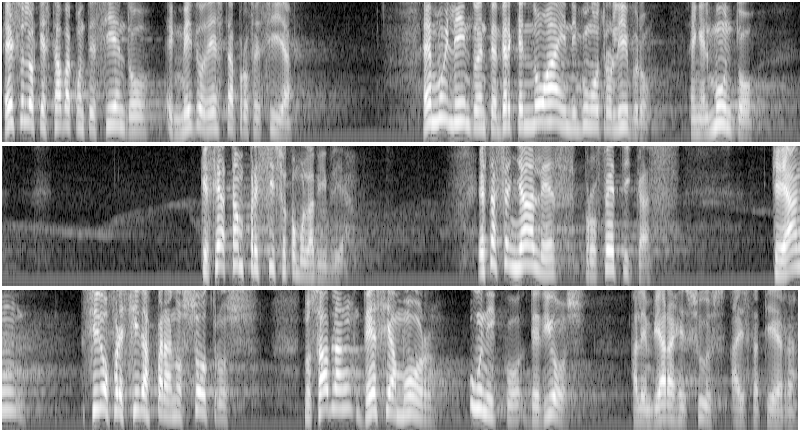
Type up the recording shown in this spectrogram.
Eso es lo que estaba aconteciendo en medio de esta profecía. Es muy lindo entender que no hay ningún otro libro en el mundo que sea tan preciso como la Biblia. Estas señales proféticas que han sido ofrecidas para nosotros nos hablan de ese amor único de Dios al enviar a Jesús a esta tierra.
